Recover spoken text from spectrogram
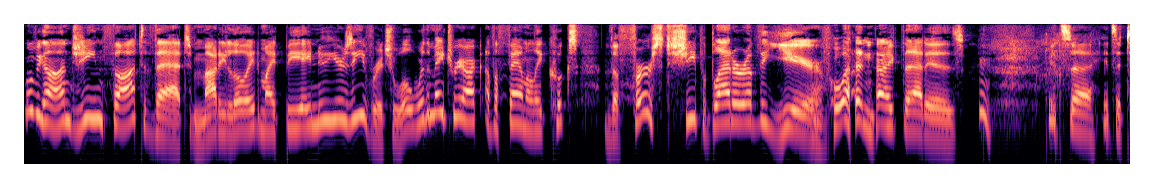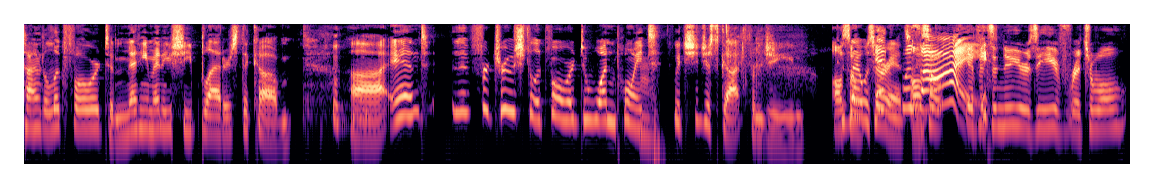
Moving on, Jean thought that Mari Lwyd might be a New Year's Eve ritual where the matriarch of a family cooks the first sheep bladder of the year. What a night that is! It's a it's a time to look forward to many many sheep bladders to come, uh, and uh, for Truge to look forward to one point, which she just got from Jean. 'Cause Also- that was her It answer. was Also, I. if it's a New Year's Eve ritual,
